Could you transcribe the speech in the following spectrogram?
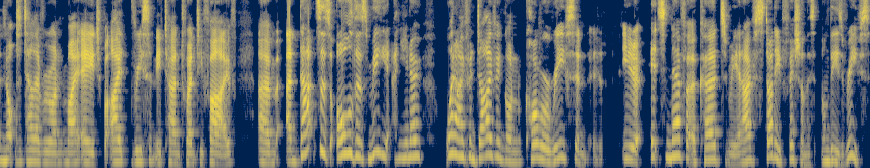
not to tell everyone my age, but I recently turned 25. Um, and that's as old as me. And, you know, when I've been diving on coral reefs and you know, it's never occurred to me, and I've studied fish on this on these reefs,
